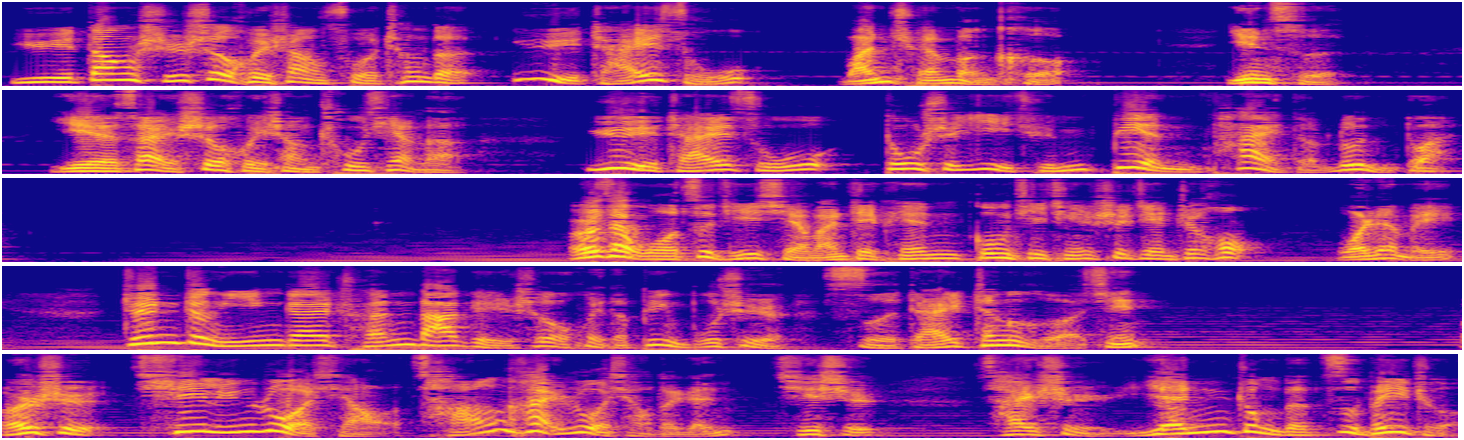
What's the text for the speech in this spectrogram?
与当时社会上所称的“御宅族”完全吻合，因此，也在社会上出现了“御宅族都是一群变态”的论断。而在我自己写完这篇宫崎勤事件之后，我认为，真正应该传达给社会的，并不是死宅真恶心，而是欺凌弱小、残害弱小的人，其实才是严重的自卑者。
